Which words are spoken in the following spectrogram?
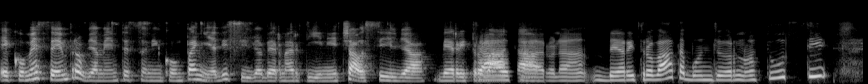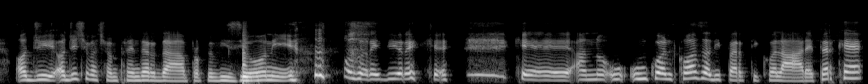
e come sempre ovviamente sono in compagnia di Silvia Bernardini. Ciao Silvia, ben ritrovata. Ciao Carola, ben ritrovata, buongiorno a tutti. Oggi, oggi, ci facciamo prendere da proprio visioni, oserei dire che, che hanno un, un qualcosa di particolare, perché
